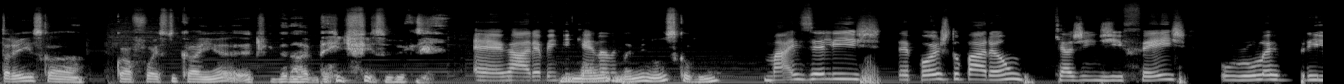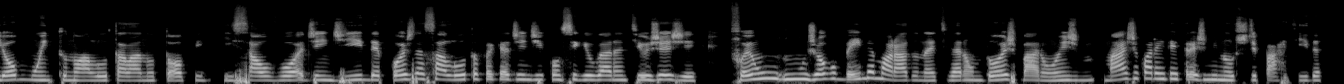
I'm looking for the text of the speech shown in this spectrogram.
três com a, com a foice do Caim é, é, é bem difícil. É, a área é bem pequena, não, né? É minúsculo, né? Mas eles, depois do barão que a Genji fez, o Ruler brilhou muito numa luta lá no top e salvou a Genji. Depois dessa luta foi que a Genji conseguiu garantir o GG. Foi um, um, jogo bem demorado, né? Tiveram dois barões, mais de 43 minutos de partida.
